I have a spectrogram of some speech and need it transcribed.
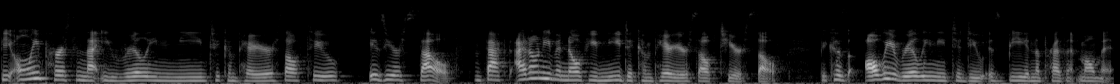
The only person that you really need to compare yourself to is yourself. In fact, I don't even know if you need to compare yourself to yourself because all we really need to do is be in the present moment.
